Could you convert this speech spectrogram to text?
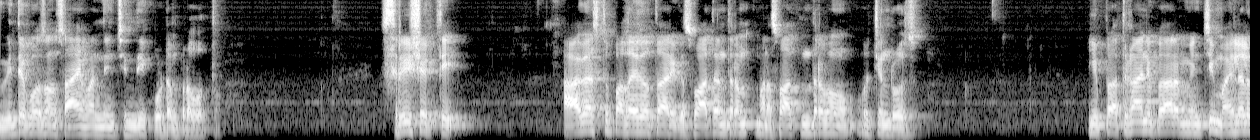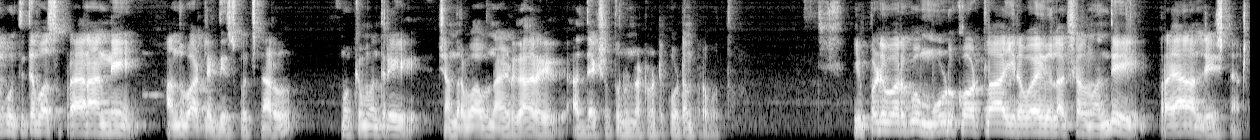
విద్య కోసం సాయం అందించింది కూటమి ప్రభుత్వం. స్త్రీశక్తి. ఆగస్టు పదహైదో తారీఖు స్వాతంత్రం మన స్వాతంత్రం వచ్చిన రోజు. ఈ పథకాన్ని ప్రారంభించి మహిళలకు ఉచిత బస్సు ప్రయాణాన్ని అందుబాటులోకి తీసుకొచ్చినారు. ముఖ్యమంత్రి చంద్రబాబు నాయుడు గారి అధ్యక్షతలో ఉన్నటువంటి కూటమి ప్రభుత్వం. ఇప్పటి వరకు మూడు కోట్ల ఇరవై ఐదు లక్షల మంది ప్రయాణాలు చేసినారు.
